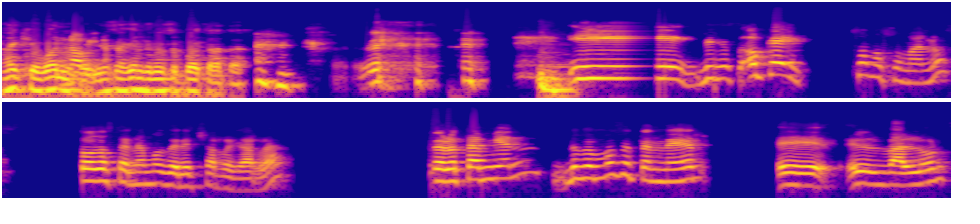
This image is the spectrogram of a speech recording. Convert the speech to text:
Ay, qué bueno, No porque vino. esa gente no se puede tratar. y dices, ok, somos humanos, todos tenemos derecho a regarla, pero también debemos de tener eh, el valor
